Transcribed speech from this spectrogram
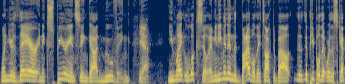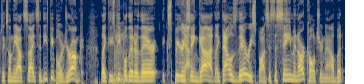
when you're there and experiencing God moving yeah you might look silly. I mean, even in the Bible, they talked about the, the people that were the skeptics on the outside said these people are drunk. Like these people mm. that are there experiencing God, like that was their response. It's the same in our culture now, but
